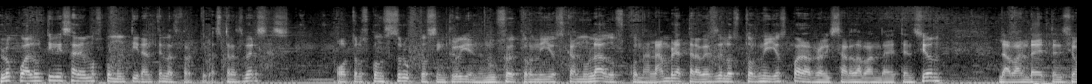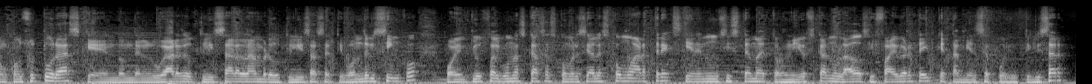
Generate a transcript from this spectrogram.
lo cual utilizaremos como un tirante en las fracturas transversas. Otros constructos incluyen el uso de tornillos canulados con alambre a través de los tornillos para realizar la banda de tensión, la banda de tensión con suturas, que en donde en lugar de utilizar alambre utiliza Cetibón del 5, o incluso algunas casas comerciales como Artrex tienen un sistema de tornillos canulados y fiber tape que también se puede utilizar.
